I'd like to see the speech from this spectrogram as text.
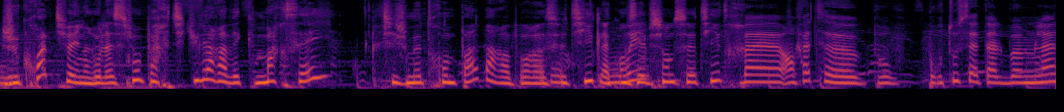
Je crois que tu as une relation particulière avec Marseille, si je me trompe pas par rapport à ce titre, la Oui. conception de ce titre? Bah, en fait, euh, pour, pour tout cet album-là,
